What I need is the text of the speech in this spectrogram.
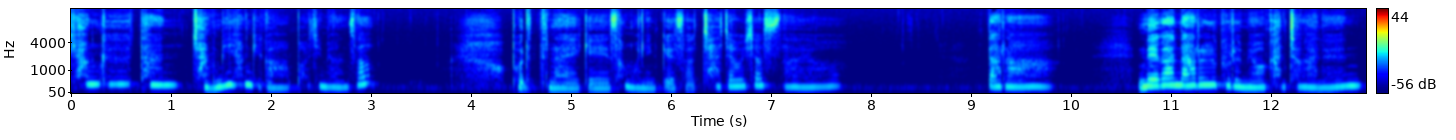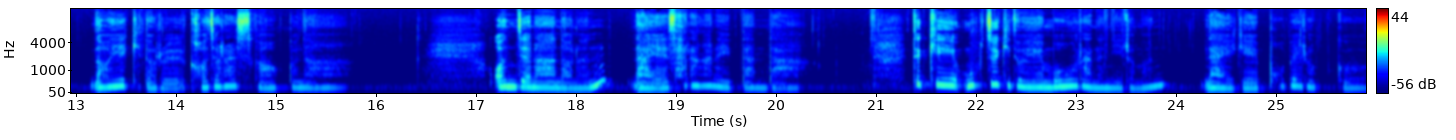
향긋한 장미 향기가 퍼지면서 포르투나에게 성모님께서 찾아오셨어요. 딸아, 내가 나를 부르며 간청하는 너의 기도를 거절할 수가 없구나. 언제나 너는 나의 사랑 안에 있단다. 특히 묵주 기도의 모우라는 이름은 나에게 포배롭고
